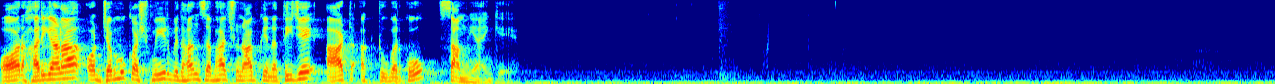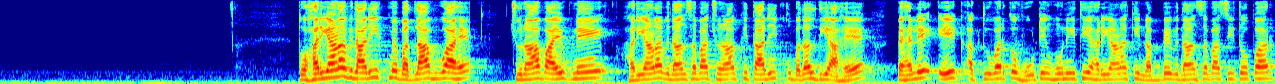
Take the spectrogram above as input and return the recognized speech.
और हरियाणा और जम्मू कश्मीर विधानसभा चुनाव के नतीजे 8 अक्टूबर को सामने आएँगे। तो हरियाणा तारीख में बदलाव हुआ है। चुनाव आयोग ने हरियाणा विधानसभा चुनाव की तारीख को बदल दिया है। पहले एक अक्टूबर को वोटिंग होनी थी हरियाणा की 90 विधानसभा सीटों पर,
